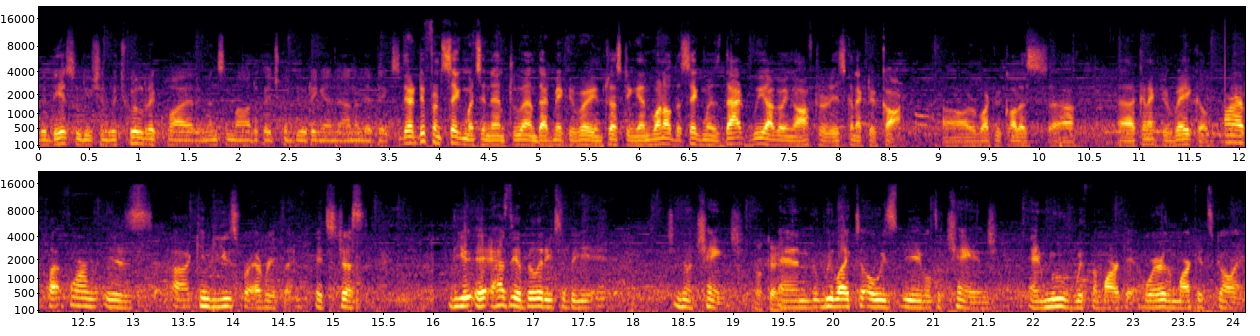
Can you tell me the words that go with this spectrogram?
with their solution, which will require immense amount of edge computing and analytics. There are different segments in M2M that make it very interesting, and one of the segments that we are going after is connected car, or what we call as uh, uh, connected vehicle. Our platform is uh, can be used for everything. It's just the it has the ability to be you know change. Okay. And we like to always be able to change and move with the market, where the market's going.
